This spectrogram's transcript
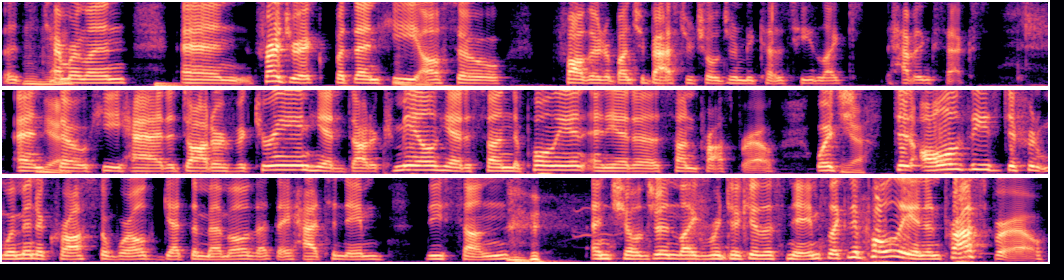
That's Mhm. Tamerlane and Frederick. But then he Mhm. also fathered a bunch of bastard children because he liked having sex. And Yeah. so he had a daughter, Victorine, he had a daughter, Camille, he had a son, Napoleon, and he had a son, Prospero. Which Yeah. did all of these different women across the world get the memo that they had to name these sons and children like ridiculous names like Napoleon and Prospero?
